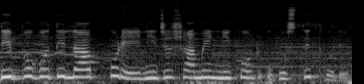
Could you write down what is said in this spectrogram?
দিব্যগতি লাভ করে নিজ স্বামীর নিকট উপস্থিত হলেন।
